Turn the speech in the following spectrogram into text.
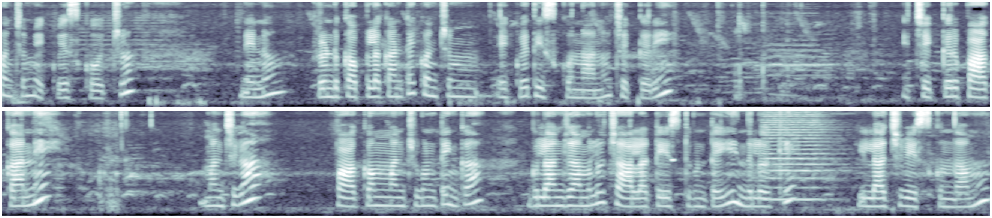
కొంచెం ఎక్కువ వేసుకోవచ్చు. నేను రెండు కప్పుల కంటే కొంచెం ఎక్కువే తీసుకున్నాను చక్కెర. ఈ చక్కెర పాకాన్ని మంచిగా పాకం మంచిగా ఉంటే ఇంకా గులాబ్ జాములు చాలా టేస్ట్గా ఉంటాయి. ఇందులోకి ఇలాచి వేసుకుందాము.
